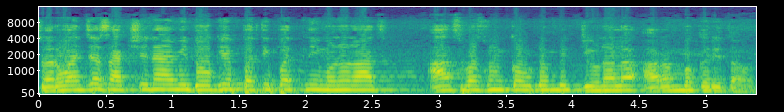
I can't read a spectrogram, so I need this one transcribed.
सर्वांच्या साक्षीने आम्ही दोघे पती पत्नी म्हणून आज आजपासून कौटुंबिक जीवनाला आरंभ करीत आहोत.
